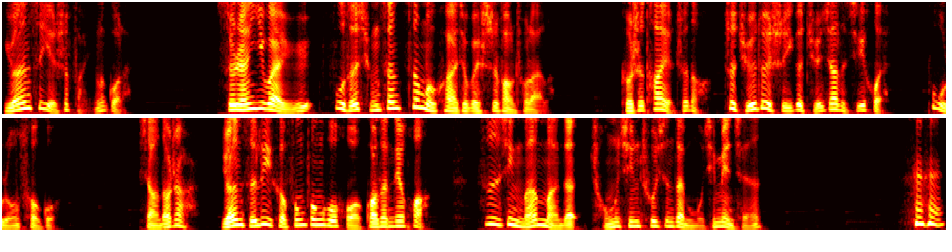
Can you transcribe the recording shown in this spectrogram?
原子也是反应了过来。虽然意外于负责熊三这么快就被释放出来了，可是他也知道这绝对是一个绝佳的机会，不容错过。想到这儿，原子立刻风风火火挂断电话，自信满满的重新出现在母亲面前。哼，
